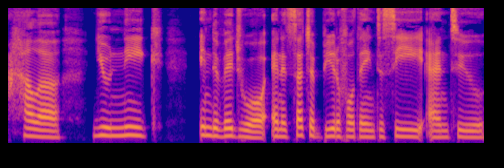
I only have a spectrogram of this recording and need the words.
hella unique individual and it's such a beautiful thing to see and to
